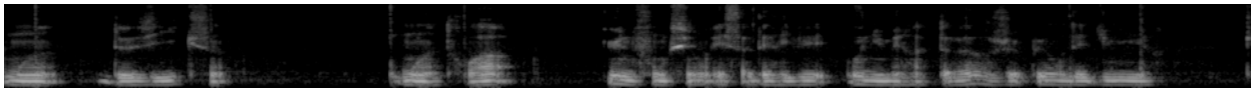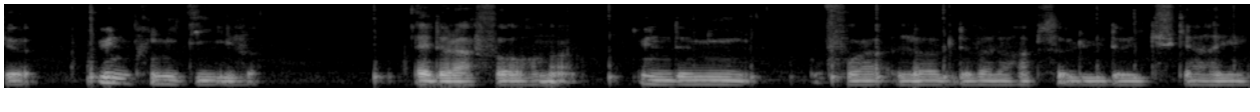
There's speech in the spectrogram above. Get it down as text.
moins 2x moins 3, une fonction et sa dérivée au numérateur. Je peux en déduire que une primitive est de la forme 1 demi fois log de valeur absolue de x carré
